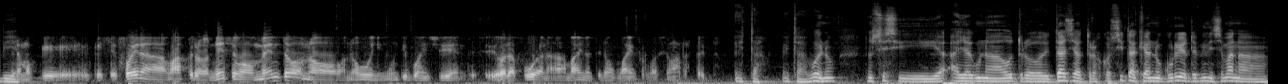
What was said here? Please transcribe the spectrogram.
Tenemos que, que se fue nada más, pero en ese momento no, no hubo ningún tipo de incidente. Se dio la fuga nada más y no tenemos más información al respecto. Está, está. Bueno, no sé si hay alguna otro detalle, otras cositas que han ocurrido este fin de semana,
